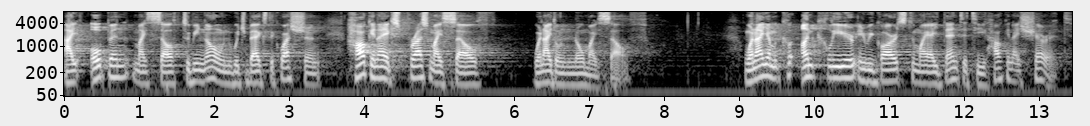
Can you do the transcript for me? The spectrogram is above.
I open myself to be known, which begs the question how can I express myself when I don't know myself? When I am unclear in regards to my identity, how can I share it?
